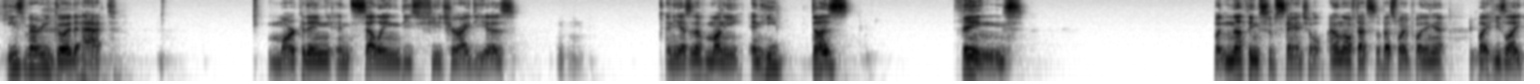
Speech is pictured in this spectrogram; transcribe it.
He's very good at marketing and selling these future ideas, mm-hmm. and he has enough money, and he does things, but nothing substantial. I don't know if that's the best way of putting it, but he's like,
